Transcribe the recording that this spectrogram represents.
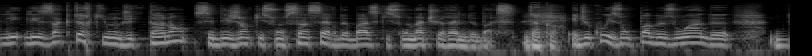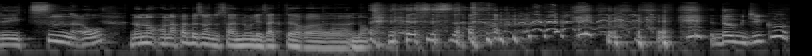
les, acteurs qui ont du talent, c'est des gens qui sont sincères de base, qui sont naturels de base. D'accord. Et du coup, ils n'ont pas besoin de de Non, non, on n'a pas besoin de ça, nous les acteurs, euh, non. c'est ça. donc du coup,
